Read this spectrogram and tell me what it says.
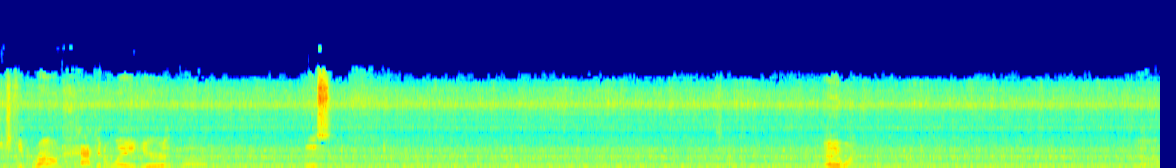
just keep right on hacking away here at uh, this. So, anyway. Yeah.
